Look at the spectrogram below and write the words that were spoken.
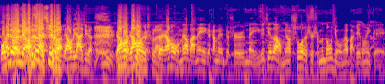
我们就能聊得下去了聊不下去了。然后然后对，然后我们要把那个上面就是每一个阶段我们要说的是什么东西，我们要把这个东西给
